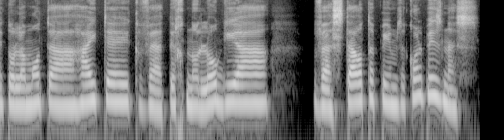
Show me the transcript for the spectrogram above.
את עולמות ההייטק והטכנולוגיה והסטארט-אפים, זה כל ביזנס.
